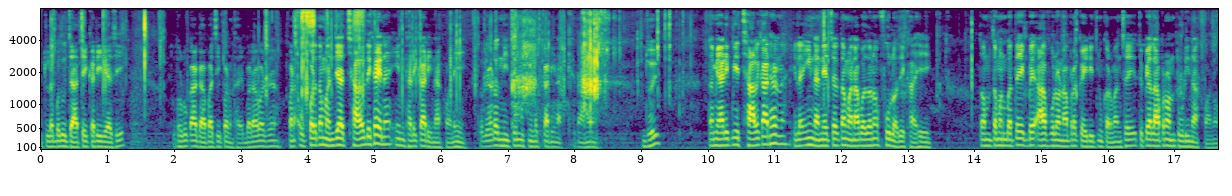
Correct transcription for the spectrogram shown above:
એટલે બધું જાતે કરી રહ્યા છીએ તો થોડુંક આગા પાછી પણ થાય બરાબર છે? પણ ઉપર તમને જે આ છાલ દેખાય ને એને ખાલી કાઢી નાખવાની. તો લેડો નીચે મૂકીને જ કાઢી નાખીએ તમે જોયું? તમે આ રીતની છાલ કાઢે ને, એટલે એના નેચર તમને આ બધાનો ફૂલો દેખાય તો આમ તમને બતાવીએ કે ભાઈ આ ફૂલોને આપણે કઈ રીતનું કરવાનું છે. તો પહેલાં આપણે તોડી નાખવાનો.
